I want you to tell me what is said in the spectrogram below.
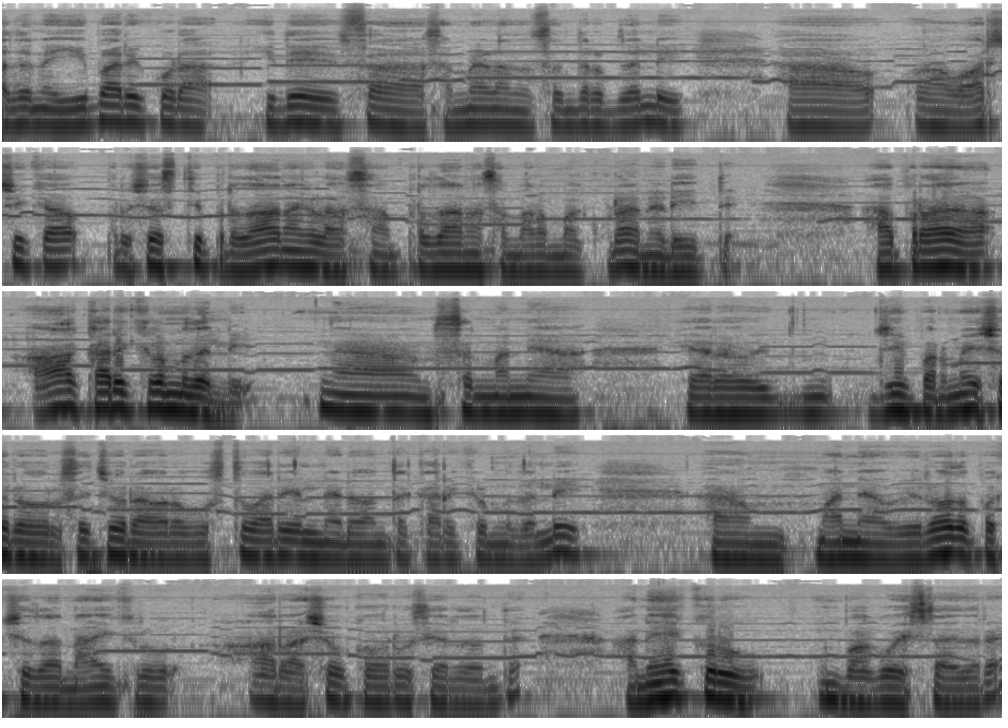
ಅದನ್ನು ಈ ಬಾರಿ ಕೂಡ ಇದೇ ಸಮ್ಮೇಳನದ ಸಂದರ್ಭದಲ್ಲಿ ವಾರ್ಷಿಕ ಪ್ರಶಸ್ತಿ ಪ್ರದಾನಗಳ ಸ, ಪ್ರದಾನ ಸಮಾರಂಭ ಕೂಡ ನಡೆಯುತ್ತೆ. ಆ ಪ್ರ, ಆ ಕಾರ್ಯಕ್ರಮದಲ್ಲಿ ಸನ್ಮಾನ್ಯ ಯಾರು ಜಿ ಪರಮೇಶ್ವರ್ ಅವರು ಸಚಿವರು ಅವರ ಉಸ್ತುವಾರಿಯಲ್ಲಿ ನಡೆಯುವಂಥ ಕಾರ್ಯಕ್ರಮದಲ್ಲಿ ಮಾನ್ಯ ವಿರೋಧ ಪಕ್ಷದ ನಾಯಕರು ಆರ್ ಅಶೋಕ್ ಅವರು ಸೇರಿದಂತೆ ಅನೇಕರು ಭಾಗವಹಿಸ್ತಾ ಇದ್ದಾರೆ.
